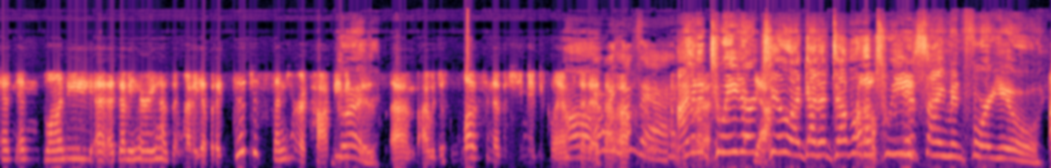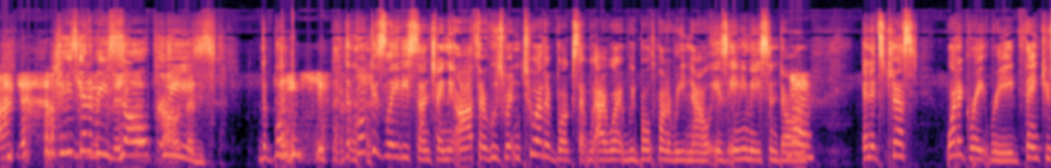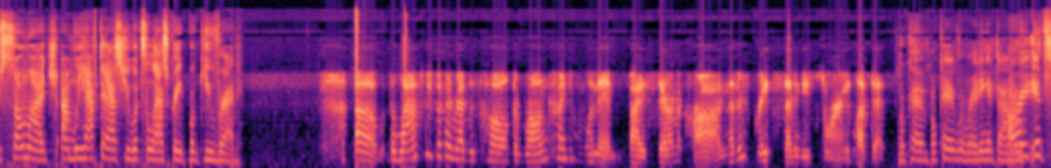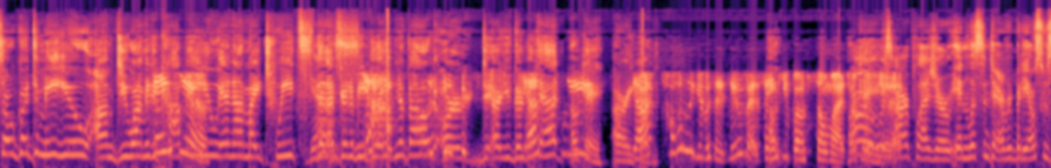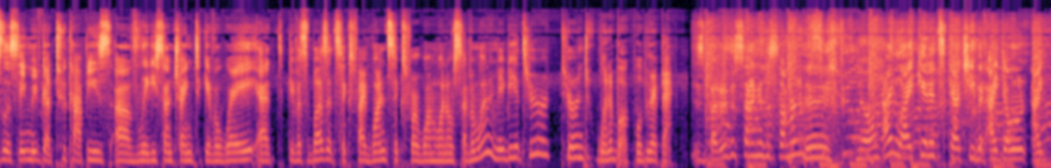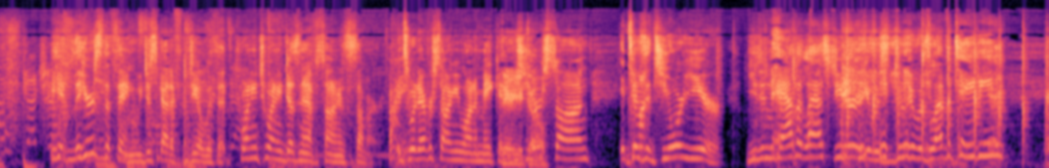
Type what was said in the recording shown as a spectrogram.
and and blondie uh, uh, debbie harry hasn't read it yet but i did just send her a copy Good. because um i would just love to know that she maybe glanced Oh, at it Oh, I Uh, love that. I'm going to tweet her Yeah. too. I've got a double the Oh, tweet please. assignment for you. I- yeah. She's going to be so Commission for all of this. pleased. The book. thank you The book is Lady Sunshine. The author, who's written two other books that we, I, we both want to read now, is Amy Mason. Yay. And it's just what a great read. Thank you so much. Um, we have to ask you, what's the last great book you've read? Oh, the last great book I read was called The Wrong Kind of Woman by Sarah McCraw. Another great 70s story. Loved it. Okay. Okay, we're writing it down. All right, it's so good to meet you. Um, do you want me to Thank copy you. you. in on my tweets that I'm going to be Yeah. blatant about, or do, are you good yes, with that? please. Okay, all right, Yeah, good. I'm totally good with it. Do it. Thank you both so much. Oh, Okay. it was Appreciate our pleasure. And listen to everybody else who's listening. We've got two copies of Lady Sunshine to give away at give us a buzz at 651 641 1071. And maybe it's your turn to win a book. We'll be right back. Is butter the song of the summer? Eh. no. I like it. It's catchy, but I don't. I Yeah, Here's the thing: we just got to deal with it. 2020 doesn't have a song of the summer. It's whatever song you want to make it. There it's you go. your song It's because my- it's your year. You didn't have it last year. It was do, it was levitating.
